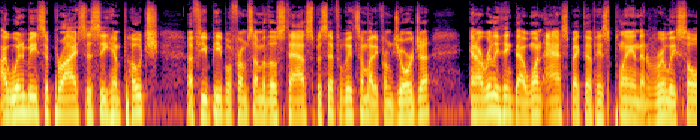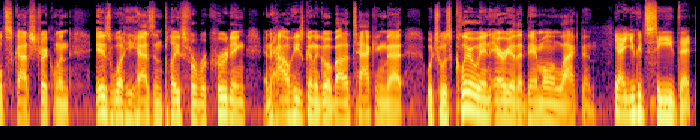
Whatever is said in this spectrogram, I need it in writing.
I wouldn't be surprised to see him poach a few people from some of those staffs, specifically somebody from Georgia. And I really think that one aspect of his plan that really sold Scott Strickland is what he has in place for recruiting and how he's going to go about attacking that, which was clearly an area that Dan Mullen lacked in. Yeah, you could see that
